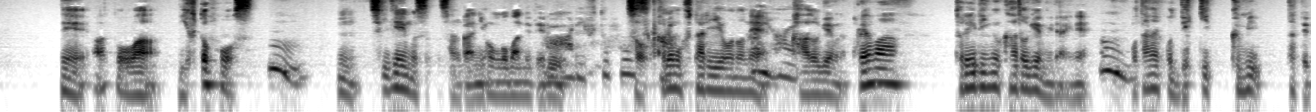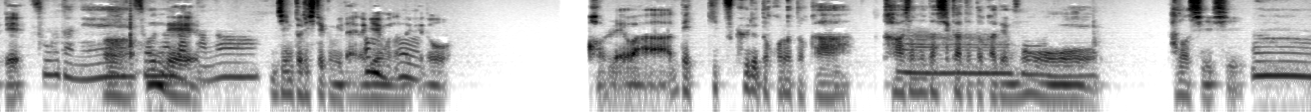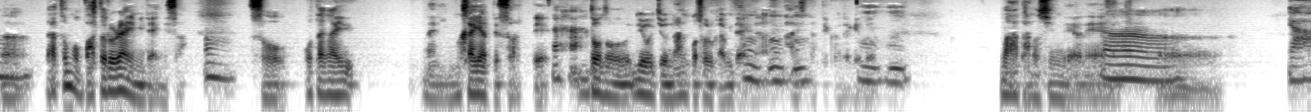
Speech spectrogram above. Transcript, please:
で、あとは、リフトフォース。うん。うん。シゲームスさんから日本語版出てる。あ、リフトフォースそう。これも二人用のね、はいはい、カードゲームこれは、トレーディングカードゲームみたいにね、うん、お互いこうデッキ組み立てて、そうだね。うん、そうで、陣取りしていくみたいなゲームなんだけど、うんうん、これはデッキ作るところとか、カードの出し方とかでもう楽しいし、うん、うん、あともバトルラインみたいにさ、うん、そう、お互い何向かい合って座って、どの領地を何個取るかみたいな感じになっていくんだけど、うんうん、まあ楽しいんだよね。うん、いや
